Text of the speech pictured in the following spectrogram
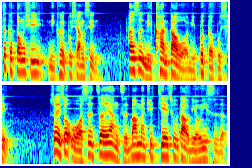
这个东西你可以不相信，但是你看到我，你不得不信，所以说我是这样子慢慢去接触到刘医师的，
